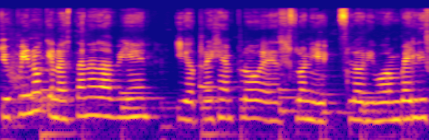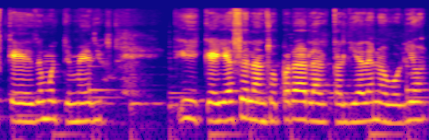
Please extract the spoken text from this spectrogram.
Yo opino que no está nada bien. Y otro ejemplo es Floribón Bellis, que es de multimedios y que ella se lanzó para la alcaldía de Nuevo León.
